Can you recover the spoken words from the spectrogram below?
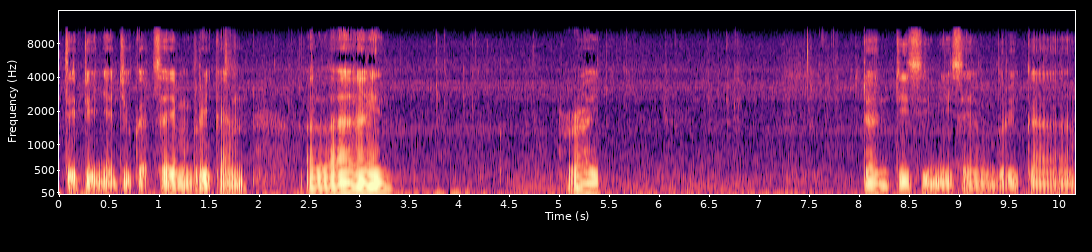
TD-nya juga saya memberikan align right dan di sini saya memberikan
